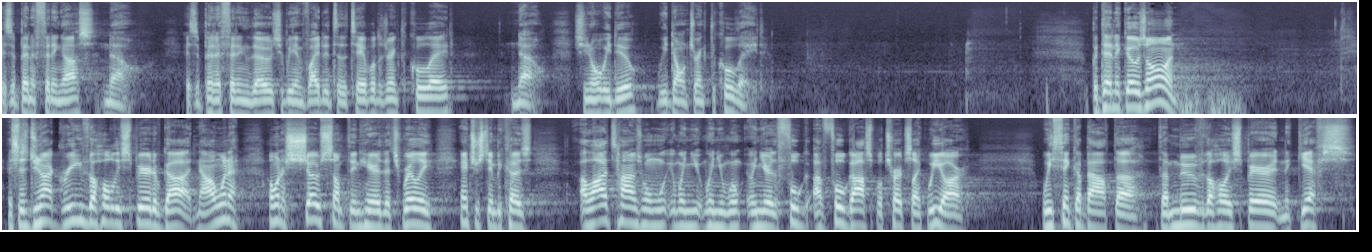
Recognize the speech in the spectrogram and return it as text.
is it benefiting us? No. Is it benefiting those who we invited to the table to drink the Kool Aid? No. So, you know what we do? We don't drink the Kool Aid. But then it goes on. It says, Do not grieve the Holy Spirit of God. Now, I want to I wanna show something here that's really interesting because a lot of times when, we, when, you, when, you, when you're the full, a full gospel church like we are, we think about the, the move of the Holy Spirit and the gifts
